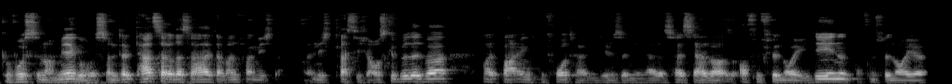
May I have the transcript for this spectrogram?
gewusst und noch mehr gewusst. Und die Tatsache, dass er halt am Anfang nicht, nicht klassisch ausgebildet war, war eigentlich ein Vorteil in dem Sinne. Ja. Das heißt, er war offen für neue Ideen, offen für neue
